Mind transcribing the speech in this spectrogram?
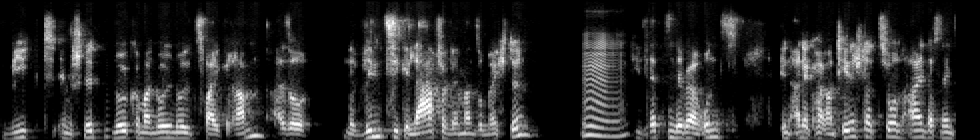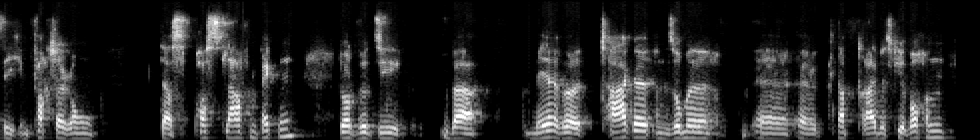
wiegt im Schnitt 0,002 Gramm, also eine winzige Larve, wenn man so möchte. Mhm. Die setzen wir bei uns in eine Quarantänestation ein. Das nennt sich im Fachjargon das Postlarvenbecken. Dort wird sie über mehrere Tage, in Summe äh, äh, knapp drei bis vier Wochen,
